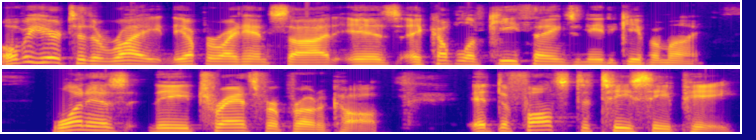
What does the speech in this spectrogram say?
Over here to the right, the upper right hand side, is a couple of key things you need to keep in mind. One is the transfer protocol. It defaults to TCP.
